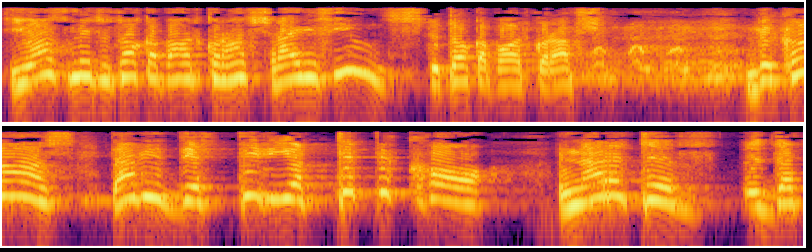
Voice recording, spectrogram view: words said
you asked me to talk about corruption. I refuse to talk about corruption. Because that is the stereotypical narrative that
